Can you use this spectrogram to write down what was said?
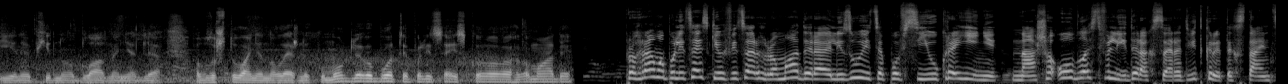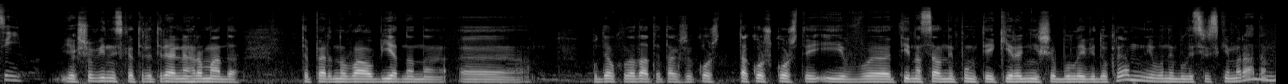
і необхідного обладнання для облаштування належних умов для роботи поліцейської громади. Програма Поліцейський офіцер громади реалізується по всій Україні. Наша область в лідерах серед відкритих станцій. Якщо Вінницька територіальна громада тепер нова об'єднана, е, буде вкладати також кошти, також кошти і в ті населені пункти, які раніше були відокремлені, вони були сільськими радами,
